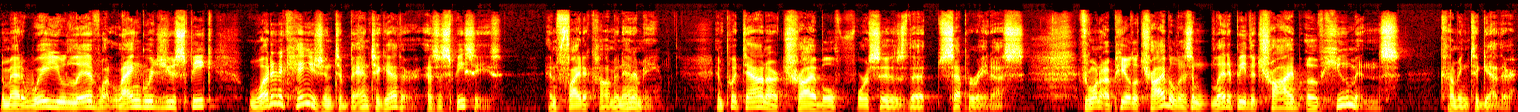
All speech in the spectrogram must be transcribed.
No matter where you live, what language you speak, what an occasion to band together as a species and fight a common enemy and put down our tribal forces that separate us. If you want to appeal to tribalism, let it be the tribe of humans coming together.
